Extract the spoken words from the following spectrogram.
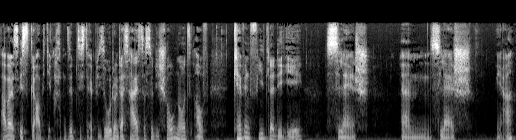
Aber es ist, glaube ich, die 78. Episode. Und das heißt, dass du die Show Notes auf kevinfiedler.de slash ähm, slash ja,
